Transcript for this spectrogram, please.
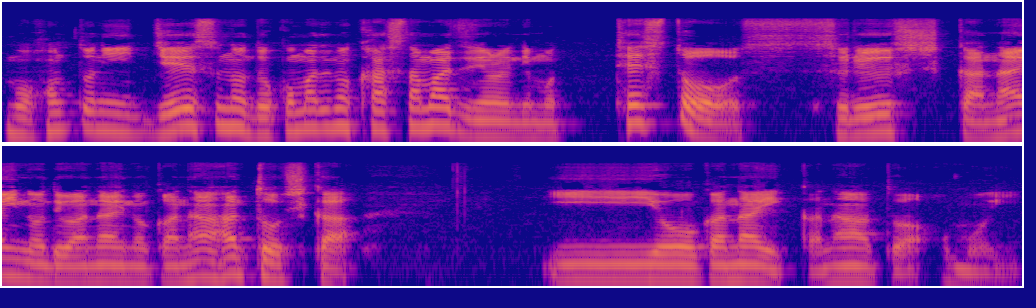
もう本当に JS のどこまでのカスタマイズによるにもテストをするしかないのではないのかなとしか言いようがないかなとは思い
